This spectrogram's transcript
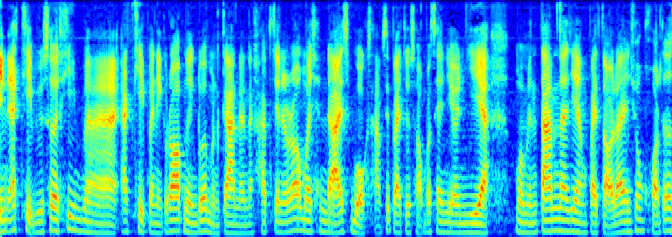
inactive user ที่มา active กันอีกรอบหนึ่งด้วยเหมือนกันนะครับ general merchandise บวก 38.2% year on year momentum น่าจะยังไปต่อได้ในช่วง quarter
